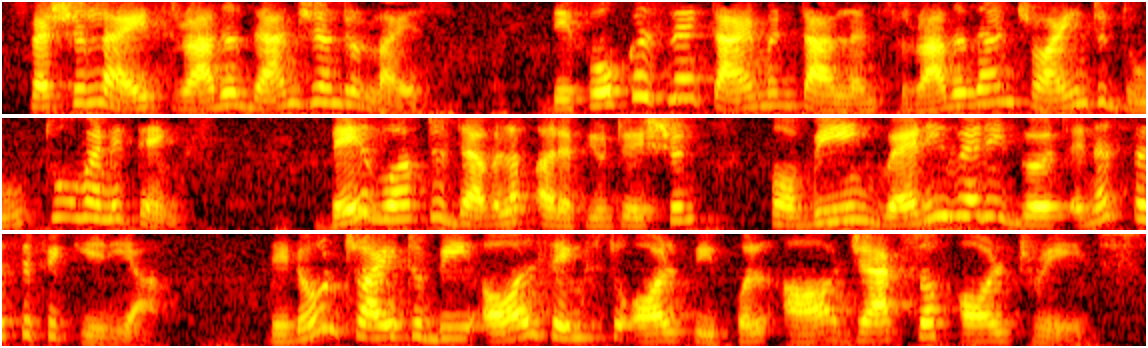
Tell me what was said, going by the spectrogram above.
specialize rather than generalize. They focus their time and talents rather than trying to do too many things. They work to develop a reputation for being very, very good in a specific area. They don't try to be all things to all people or jacks of all trades.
